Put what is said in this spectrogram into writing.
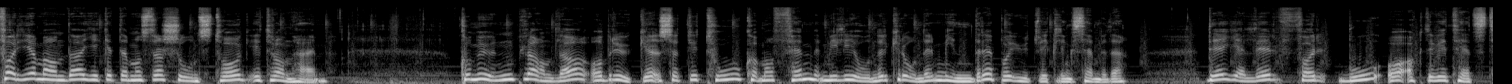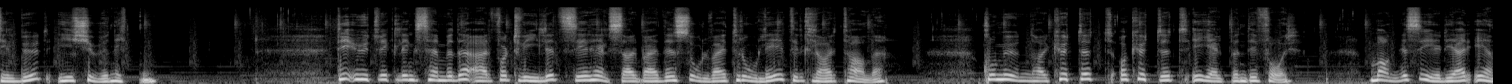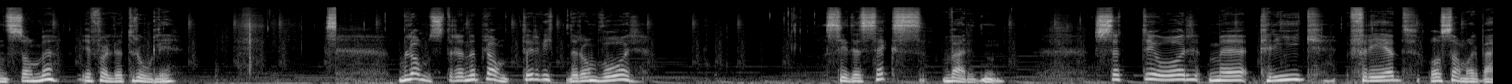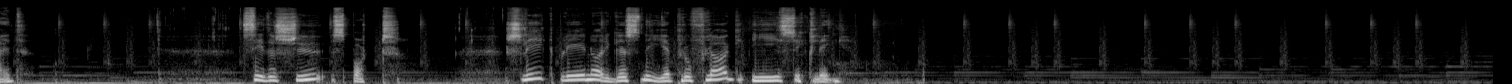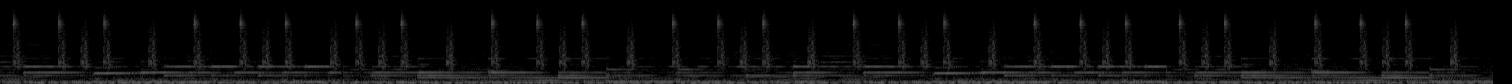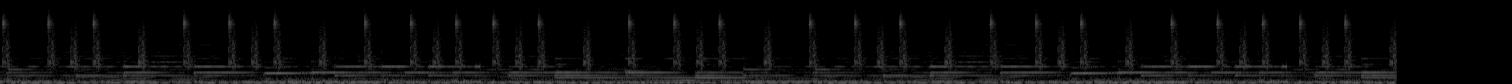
Forrige mandag gikk et demonstrasjonstog i Trondheim. Kommunen planla å bruke 72,5 millioner kroner mindre på utviklingshemmede. Det gjelder for bo- og aktivitetstilbud i 2019. De utviklingshemmede er fortvilet, sier helsearbeider Solveig Troli til Klar tale. Kommunen har kuttet og kuttet i hjelpen de får. Mange sier de er ensomme, ifølge Troli. Blomstrende planter vitner om vår. Side 6 Verden. 70 år med krig, fred og samarbeid. Side 7 Sport. Slik blir Norges nye profflag i sykling.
